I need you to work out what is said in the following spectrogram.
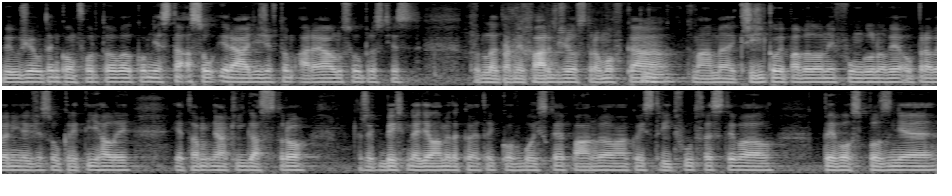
využijou ten komfort toho velkého města a jsou i rádi, že v tom areálu jsou prostě Tohle tam je park, že jo, Stromovka, hmm. máme křižíkové pavilony, fungl nově opravený, takže jsou krytý haly, je tam nějaký gastro, řekl bych, neděláme takové ty kovbojské pánve, ale nějaký street food festival, pivo z Plzně,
